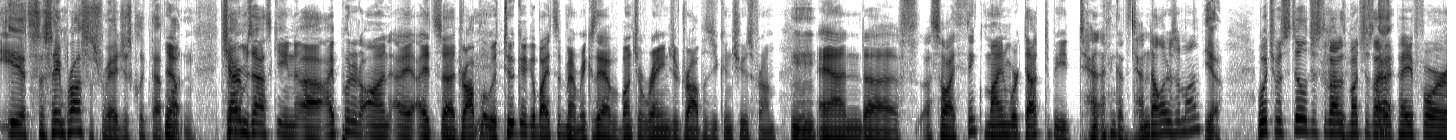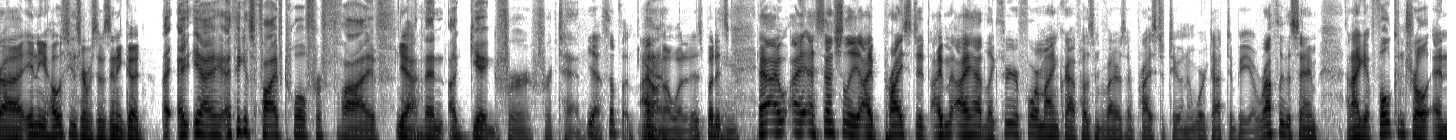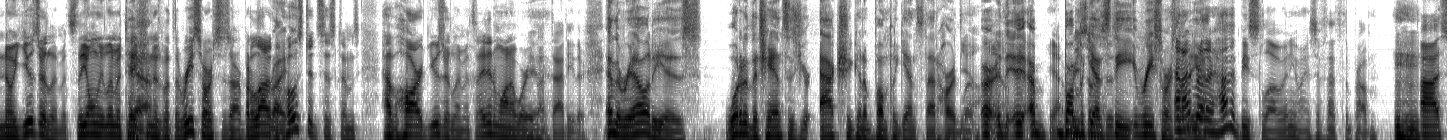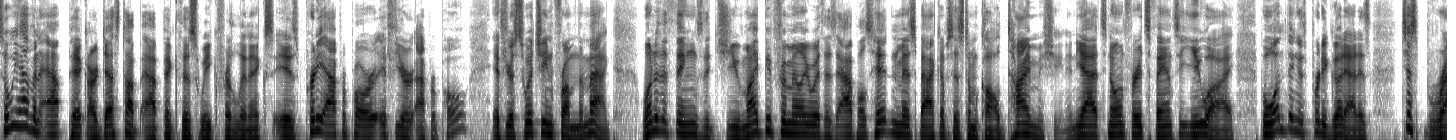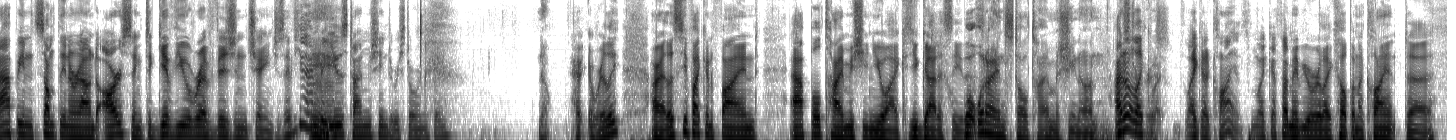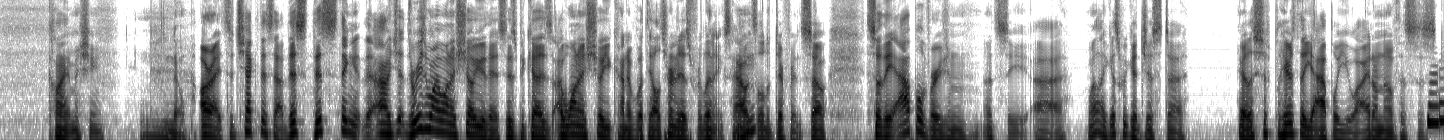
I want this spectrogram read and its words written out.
it's the same process for me. I just click that Yeah. button. So- Charim's asking. Uh, I put it on. I, it's a droplet with two gigabytes of memory because they have a bunch of range of droplets you can choose from. Mm-hmm. And uh, so I think mine worked out to be ten. I think that's ten dollars a month. Yeah. which was still just about as much as I Uh, would pay for uh, any hosting service that was any good. I, I, yeah, I- think it's five twelve for five. Yeah. and then a gig for for ten. Yeah, something. I don't Mm-hmm. know what it is, but it's. I, I essentially I priced it. I, I had like three or four Minecraft hosting providers. I priced it to, and it worked out to be roughly the same. And I get full control and no user limits. The only limitation Yeah. is what the resources are. But a lot of Right. the hosted systems have hard user limits, and I didn't want to worry about that either. And the reality is, what are the chances you're actually going to bump against that hard limit Yeah, or yeah, uh, yeah. bump Resources. against the resource And limit, I'd yeah. rather have it be slow, anyways, if that's the problem. Mm-hmm. Uh, so we have an app pick. Our desktop app pick this week for Linux is pretty apropos. If you're apropos, if you're switching from the Mac, one of the things that you might be familiar with is Apple's hit and miss backup system called Time Machine. And yeah, it's known for its fancy UI, but one thing it's pretty good at is just wrapping something around rsync to give you revision changes. Have you ever Mm-hmm. used Time Machine to restore anything? No. Ha- Really? All right, let's see if I can find Apple Time Machine UI because you got to see this. What would I install Time Machine on? I don't Mr. like Chris? like a client. Like I thought maybe you were like helping a client uh, client machine. No. All right, so check this out. This this thing. I the reason why I want to show you this is because I want to show you kind of what the alternative is for Linux, how it's a little different. So so the Apple version. Let's see. Uh, well, I guess we could just uh, here. Let's just here's the Apple UI. I don't know if this is.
